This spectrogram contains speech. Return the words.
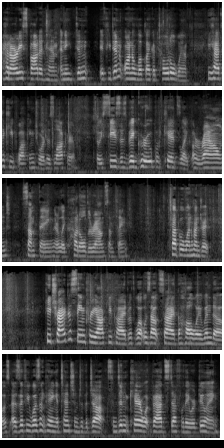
had already spotted him, and he didn't, if he didn't want to look like a total wimp, he had to keep walking toward his locker. So he sees this big group of kids like around something. They're like huddled around something. Top of 100. He tried to seem preoccupied with what was outside the hallway windows, as if he wasn't paying attention to the jocks and didn't care what bad stuff they were doing.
